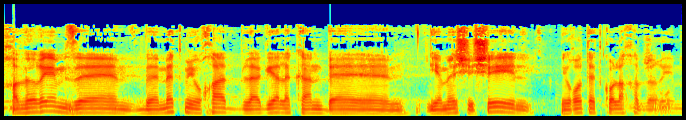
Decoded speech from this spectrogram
חברים, זה באמת מיוחד להגיע לכאן בימי שישי, לראות את כל החברים.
